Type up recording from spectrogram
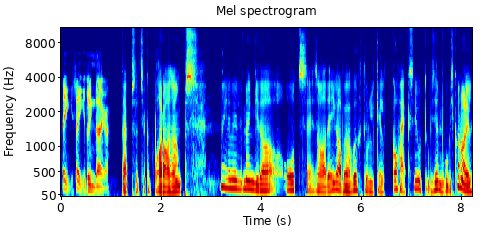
saigi, saigi tund aega. täpselt, sihuke paras amps meile meeldib mängida otsesaade iga päeva õhtul kell kaheksa Youtube'is M-Kuubis kanalil.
